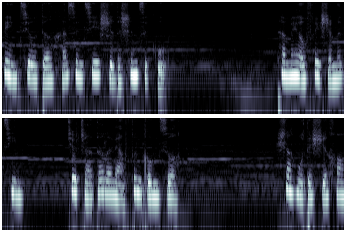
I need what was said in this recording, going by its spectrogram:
练就的还算结实的身子骨。他没有费什么劲，就找到了两份工作。上午的时候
